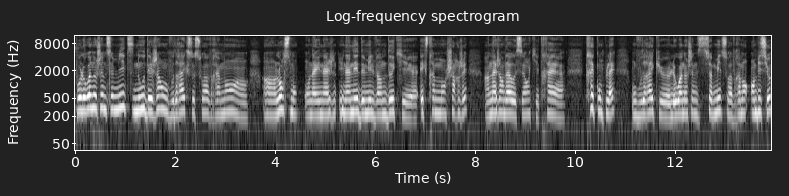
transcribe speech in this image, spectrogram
Pour le One Ocean Summit, nous déjà on voudrait que ce soit vraiment un, lancement. On a une, année 2022 qui est extrêmement chargée, un agenda océan qui est très, complet. On voudrait que le One Ocean Summit soit vraiment ambitieux,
